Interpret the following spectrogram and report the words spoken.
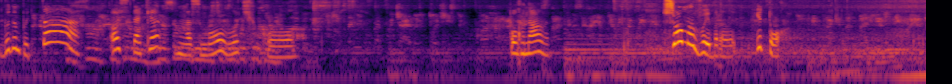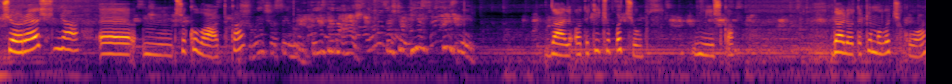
Будемо пити. Так. Ось таке у нас молочко. Погнали. Що ми вибрали? Ітог. Черешня, е, м, шоколадка. Це що, віз? Тисни. Далі отакий чупа-чупс. Мішка. Далі отаке молочко.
